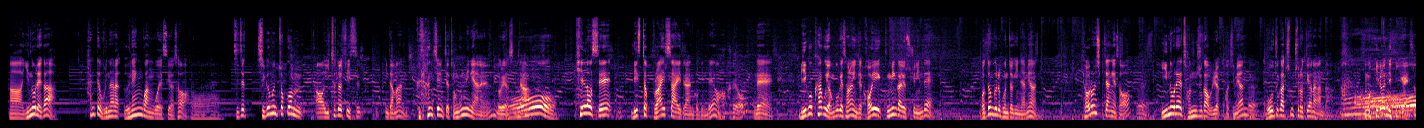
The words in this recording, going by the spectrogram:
아, 이 노래가 한때 우리나라 은행 광고에 쓰여서 진짜 지금은 조금 어, 잊혀질 수 있습니다만 그 당시에 진짜 전 국민이 아는 노래였습니다. 오, 킬러스의 Mr. Brightside라는 곡인데요. 아, 그래요? 네. 미국하고 영국에서는 이제 거의 국민 가요 수준인데 어떤 글을 본 적이 있냐면 결혼식장에서 네. 이 노래 전주가 울려 퍼지면 네. 모두가 춤추러 뛰어나간다. 뭐 이런 얘기가 있었어요.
